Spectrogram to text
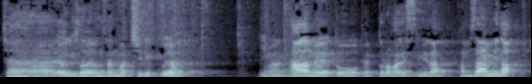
자 여기서 영상 마치겠고요. 이만 다음에 또 뵙도록 하겠습니다. 감사합니다.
